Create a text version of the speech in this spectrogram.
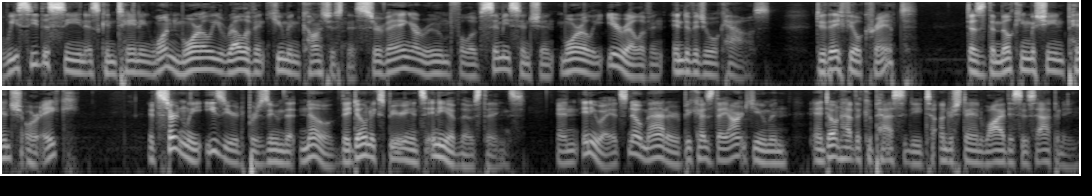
we see the scene as containing one morally relevant human consciousness surveying a room full of semi sentient, morally irrelevant individual cows. Do they feel cramped? Does the milking machine pinch or ache? It's certainly easier to presume that no, they don't experience any of those things. And anyway, it's no matter because they aren't human and don't have the capacity to understand why this is happening,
